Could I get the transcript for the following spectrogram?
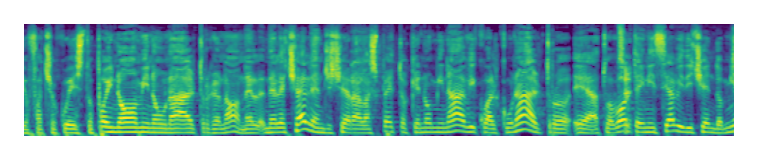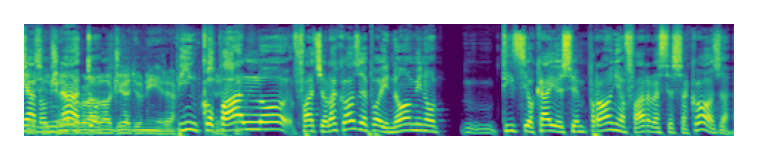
Io faccio questo, poi nomino un altro no, nel- nelle challenge c'era l'aspetto che nominavi qualcun altro e a tua volta Sì. iniziavi dicendo mi Sì, ha sì, nominato. Pinco. Pallo, faccio la cosa e poi nomino mh, Tizio Caio e Sempronio a fare la stessa cosa,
